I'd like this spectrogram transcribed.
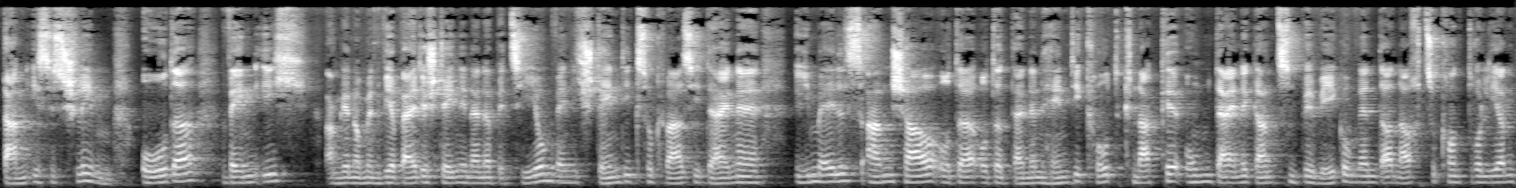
dann ist es schlimm. Oder wenn ich Angenommen, wir beide stehen in einer Beziehung, wenn ich ständig so quasi deine E-Mails anschaue oder, oder deinen Handycode knacke, um deine ganzen Bewegungen danach zu kontrollieren,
